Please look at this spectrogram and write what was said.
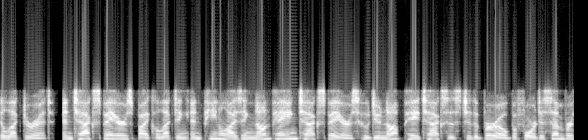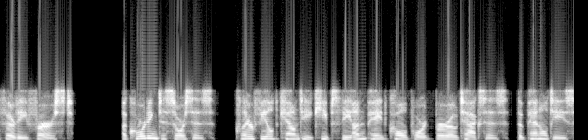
electorate, and taxpayers by collecting and penalizing non-paying taxpayers who do not pay taxes to the borough before December 31st. According to sources, Clearfield County keeps the unpaid Coalport Borough taxes, the penalties,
